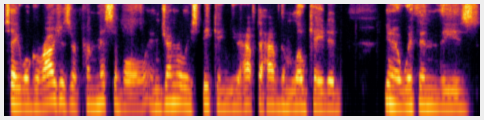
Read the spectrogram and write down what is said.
say, well, garages are permissible, and generally speaking, you have to have them located, you know, within these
